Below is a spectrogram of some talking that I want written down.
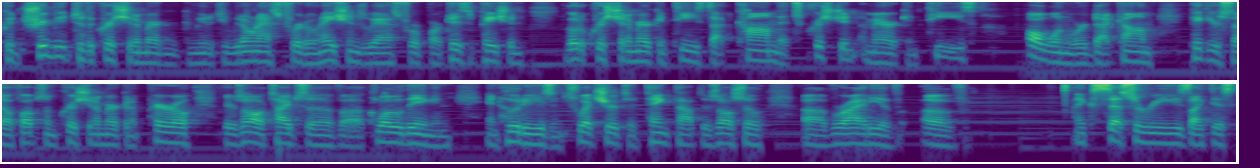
contribute to the Christian American community, we don't ask for donations, we ask for participation. Go to ChristianAmericanTees.com. That's Christian American Tees, all one word.com. Pick yourself up some Christian American apparel. There's all types of uh, clothing and, and hoodies and sweatshirts and tank top. There's also a variety of, of accessories like this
